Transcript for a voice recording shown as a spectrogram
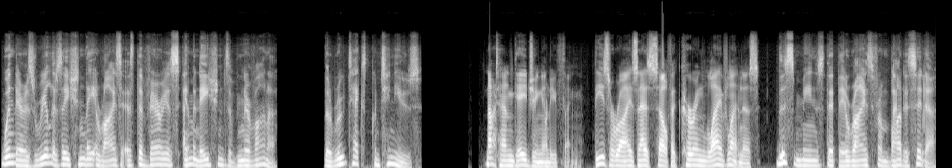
when there is realization they arise as the various emanations of nirvana. The root text continues. Not engaging anything, these arise as self occurring liveliness. This means that they arise from bodhicitta.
